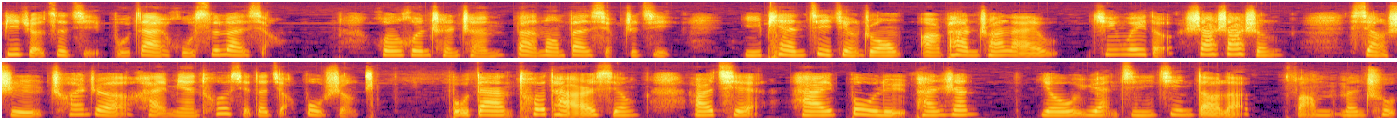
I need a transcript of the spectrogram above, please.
逼着自己不再胡思乱想，昏昏沉沉、半梦半醒之际，一片寂静中，耳畔传来轻微的沙沙声，像是穿着海绵拖鞋的脚步声。不但拖沓而行，而且还步履蹒跚，由远及近，到了房门处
